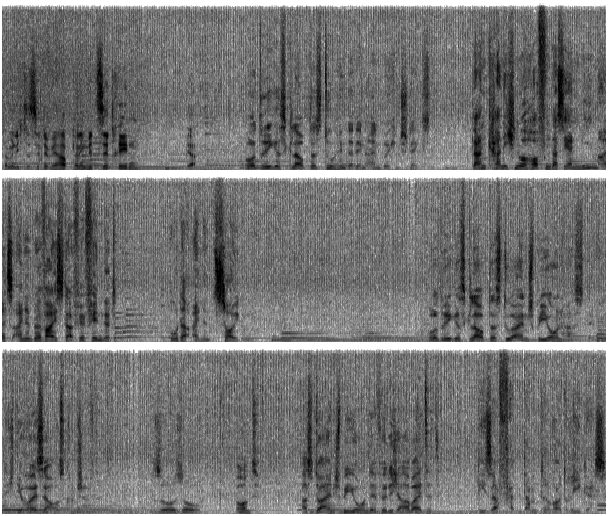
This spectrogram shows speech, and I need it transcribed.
Damit ich das hinter mir habe. Kann ich mit Sid reden? Ja. Rodriguez glaubt, dass du hinter den Einbrüchen steckst. Dann kann ich nur hoffen, dass er niemals einen Beweis dafür findet. Oder einen Zeugen. Rodriguez glaubt, dass du einen Spion hast, der für dich die Häuser auskundschaftet. So, so. Und? Hast du einen Spion, der für dich arbeitet? Dieser verdammte Rodriguez.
